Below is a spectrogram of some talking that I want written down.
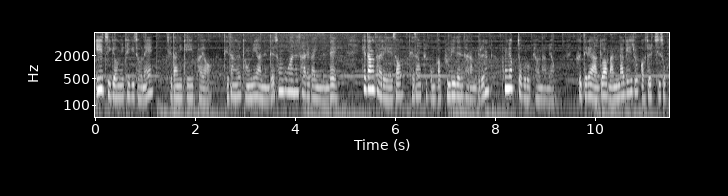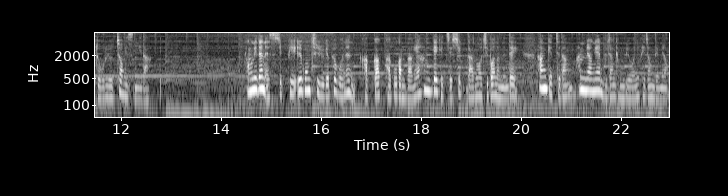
이 지경이 되기 전에 재단이 개입하여 대상을 격리하는 데 성공하는 사례가 있는데 해당 사례에서 대상 표본과 분리된 사람들은 폭력적으로 변하며 그들의 악유와 만나게 해줄 것을 지속적으로 요청했습니다. 격리된 SCP-1076의 표본은 각각 가구 감방에 한 개 개체씩 나누어 집어넣는데 한 개체당 한 명의 무장 경비원이 배정되며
